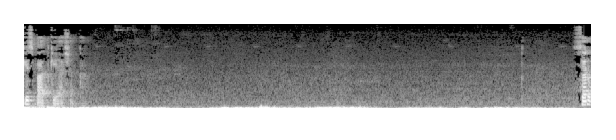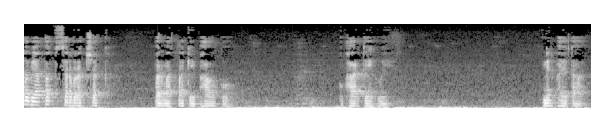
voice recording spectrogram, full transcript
किस बात की आशंका? सर्वव्यापक, सर्वरक्षक परमात्मा के भाव को उभारते हुए निर्भयता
